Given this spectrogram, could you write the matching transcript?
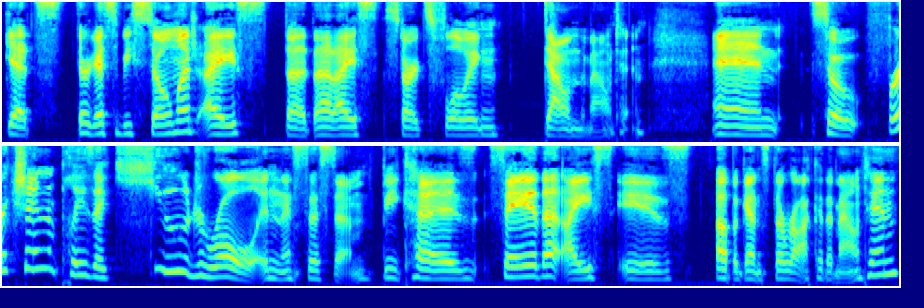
gets there gets to be so much ice that that ice starts flowing down the mountain, and so friction plays a huge role in this system because say that ice is up against the rock of the mountain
